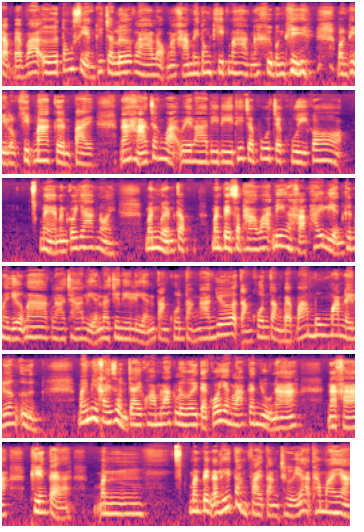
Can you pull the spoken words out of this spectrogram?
กับแบบว่าเออต้องเสี่ยงที่จะเลิกลาหรอกนะคะ ไม่ต้องคิดมากนะคือบางทีบางทีเราคิดมากเกินไปนะหาจังหวะเวลาดีๆ ที่จะพูดจะคุยก็ แหมมันก็ยากหน่อย มันเหมือนกับมันเป็นสภาวะนิ่งอะค่ะ ไพ่เหรียญขึ้นมาเยอะมาก ราชาเหรียญ ราชินีเหรียญ ต่างคนต่างงานเยอะ ต่างคนต่างแบบว่ามุ่งมั่นในเรื่องอื่น ไม่มีใครสนใจความรักเลย แต่ก็ยังรักกันอยู่นะนะคะ เพียงแต่มันมันเป็นอะไรที่ต่างฝ่ายต่างเฉยอะทำไมอะ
